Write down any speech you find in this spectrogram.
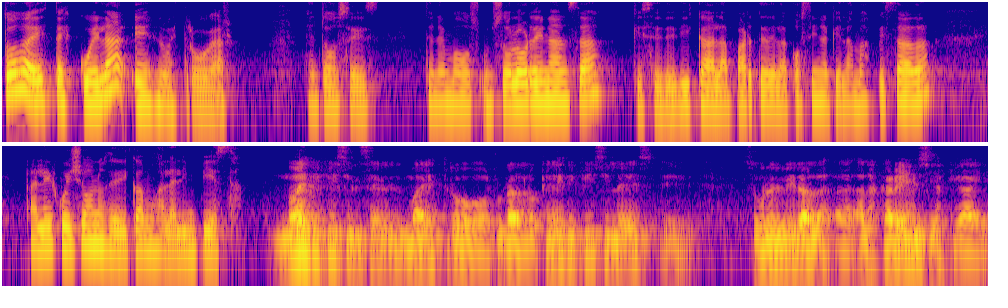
Toda esta escuela es nuestro hogar. Entonces, tenemos un solo ordenanza que se dedica a la parte de la cocina que es la más pesada. Alejo y yo nos dedicamos a la limpieza. No es difícil ser maestro rural, lo que es difícil es eh, sobrevivir a, las carencias que hay.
